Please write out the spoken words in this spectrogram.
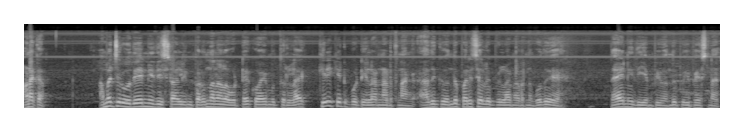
வணக்கம். அமைச்சர் உதயநிதி ஸ்டாலின் பிறந்தநாளை ஒட்டு கோயம்புத்தூரில் கிரிக்கெட் போட்டியெல்லாம் நடத்தினாங்க. அதுக்கு வந்து பரிசீலிப்புலாம் நடந்தபோது தயாநிதி எம்பி வந்து போய் பேசினார்.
